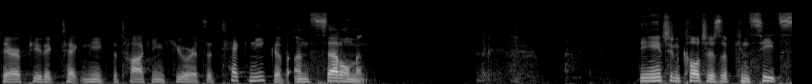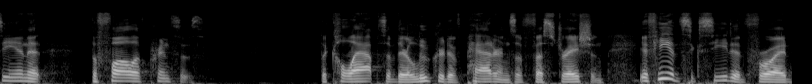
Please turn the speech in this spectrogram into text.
therapeutic technique, the talking cure. It's a technique of unsettlement. The ancient cultures of conceit see in it the fall of princes the collapse of their lucrative patterns of frustration. If he had succeeded, Freud,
